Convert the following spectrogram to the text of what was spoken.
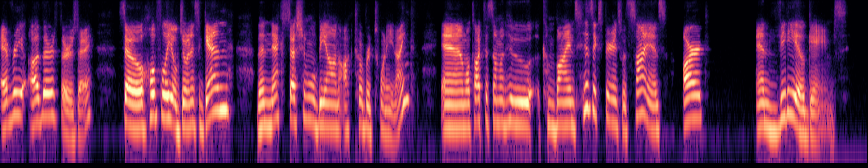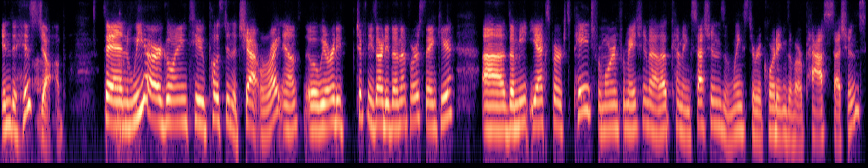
every other Thursday. So hopefully you'll join us again. The next session will be on October 29th, and we'll talk to someone who combines his experience with science, art, and video games into his job. And we are going to post in the chat right now. We already, Tiffany's already done that for us. Thank you. Uh, the Meet the Experts page for more information about upcoming sessions and links to recordings of our past sessions.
